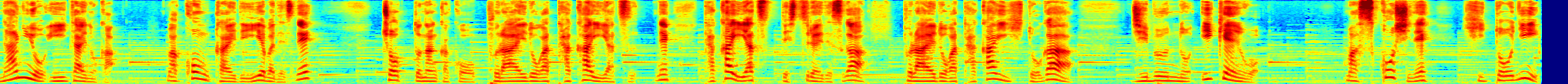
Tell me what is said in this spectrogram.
何を言いたいのか、まあ、今回で言えばですね、ちょっとなんかこう、プライドが高いやつ、ね、高いやつって失礼ですが、プライドが高い人が自分の意見を、まあ、少しね、人に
